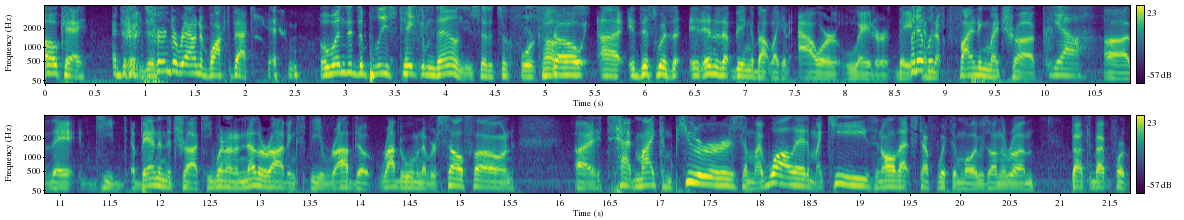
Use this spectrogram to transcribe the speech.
"Okay," and turned around and walked back in. Well, when did the police take him down? You said it took four cops. So uh, it, this was it ended up being about like an hour later. They But it ended was- up finding my truck. Yeah. Uh, they he abandoned the truck. He went on another robbing spree. robbed a robbed a woman of her cell phone. It had my computers and my wallet and my keys and all that stuff with him while he was on the run, bouncing back and forth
